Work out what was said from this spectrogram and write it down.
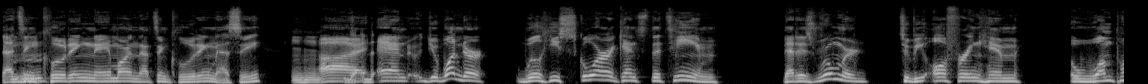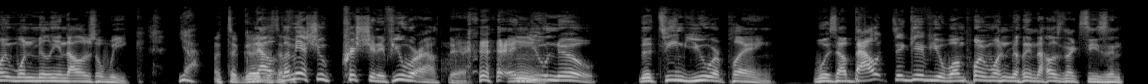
That's Mhm. including Neymar and that's including Messi. Mhm. Uh, and you wonder, will he score against the team that is rumored to be offering him $1.1 million a week? yeah, That's a good. now, it's let me ask you, Christian, if you were out there and Mm. you knew the team you were playing was about to give you 1.1 million dollars next season,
